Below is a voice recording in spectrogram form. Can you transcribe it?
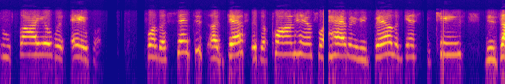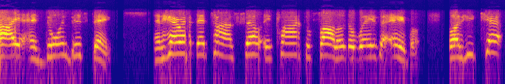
through fire with Abram. For the sentence of death is upon him for having rebelled against the king's desire and doing this thing. And Herod at that time felt inclined to follow the ways of Abram, but he kept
